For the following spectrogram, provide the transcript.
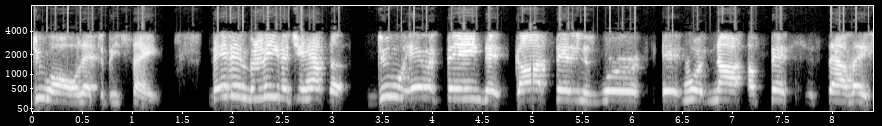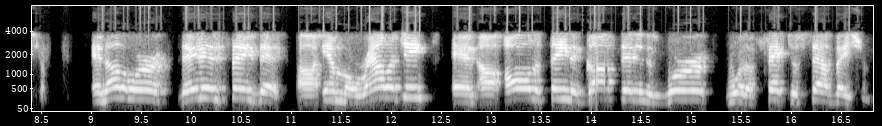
do all that to be saved. They didn't believe that you have to do everything that God said in His Word. It would not affect your salvation. In other words, they didn't think that uh, immorality and uh, all the things that God said in His Word would affect your salvation.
